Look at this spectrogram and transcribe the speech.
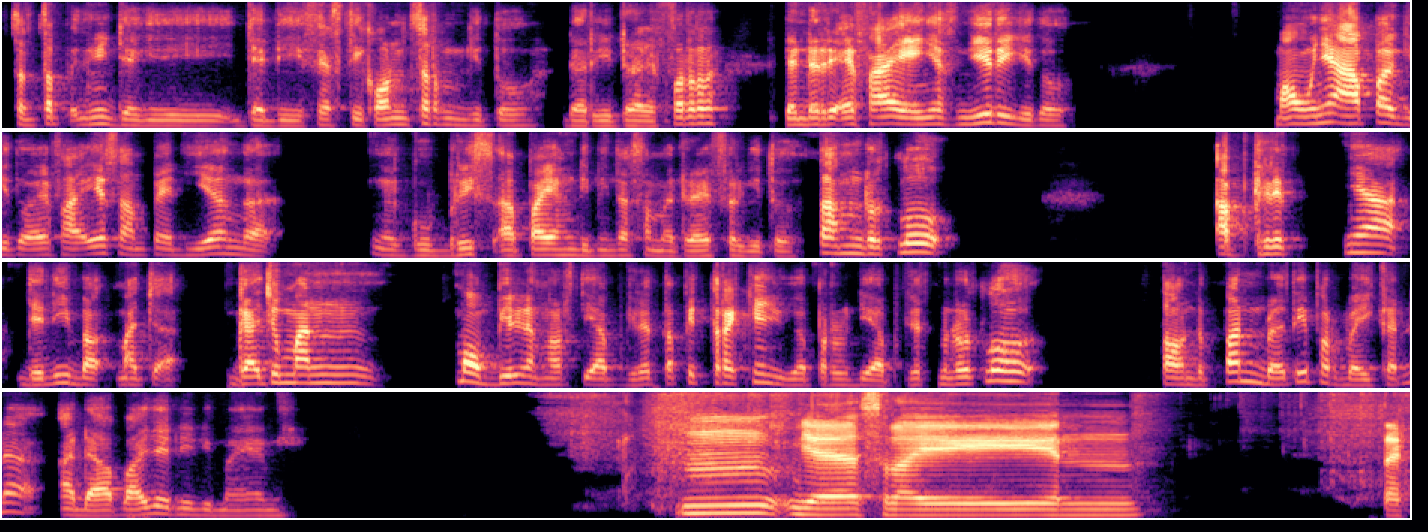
tetap ini jadi jadi safety concern gitu dari driver dan dari FIA-nya sendiri gitu. Maunya apa gitu FIA sampai dia nggak ngegubris apa yang diminta sama driver gitu. Tah menurut lo upgrade-nya jadi macam gak cuman mobil yang harus di-upgrade tapi tracknya juga perlu di-upgrade. Menurut lo tahun depan berarti perbaikannya ada apa aja nih di Miami? Hmm, ya selain Tech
